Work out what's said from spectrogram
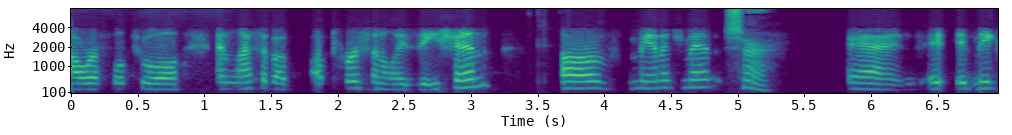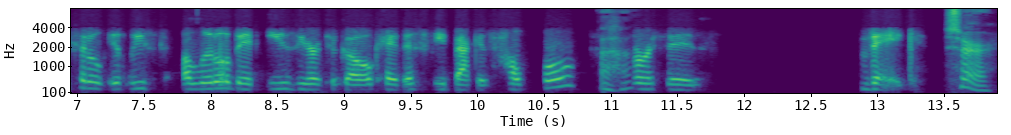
powerful tool and less of a, a personalization of management. Sure. And it, it makes it at least a little bit easier to go, okay, this feedback is helpful Uh-huh. versus vague. Sure.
